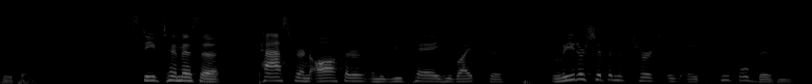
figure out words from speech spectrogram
people. Steve Timmis, a pastor and author in the UK, he writes this Leadership in the church is a people business.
